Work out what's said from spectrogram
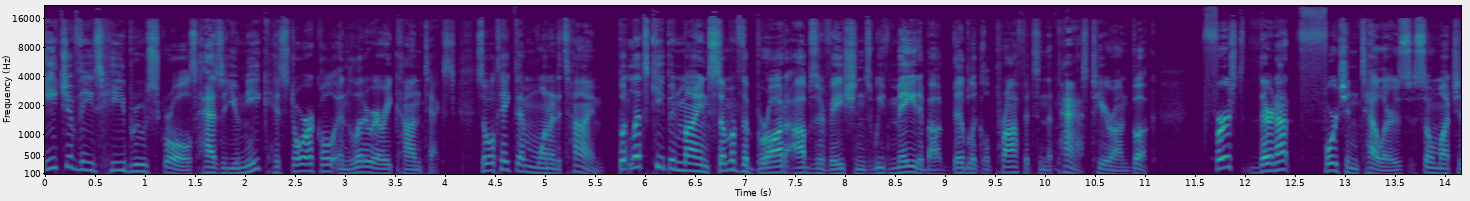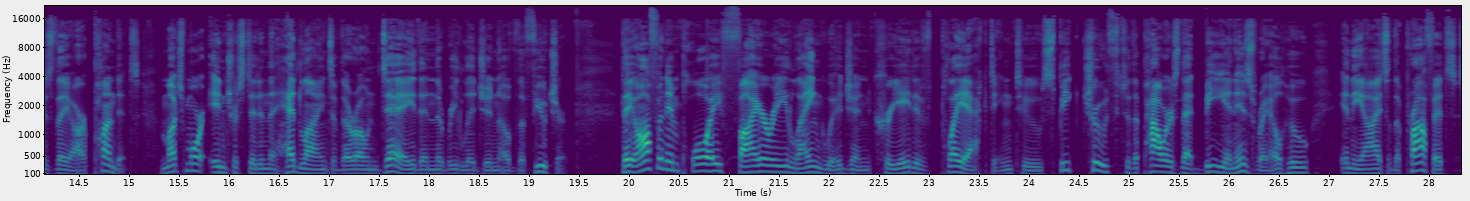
Each of these Hebrew scrolls has a unique historical and literary context, so we'll take them one at a time. But let's keep in mind some of the broad observations we've made about biblical prophets in the past here on Book. First, they're not fortune tellers so much as they are pundits, much more interested in the headlines of their own day than the religion of the future. They often employ fiery language and creative play acting to speak truth to the powers that be in Israel, who, in the eyes of the prophets,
